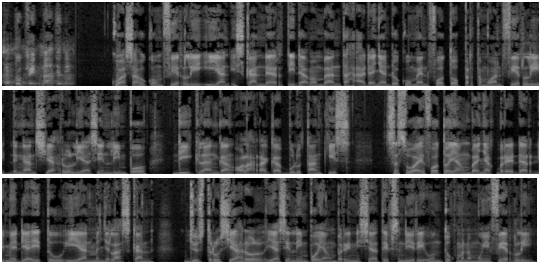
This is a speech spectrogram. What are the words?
Tentu fitnah jadi Kuasa hukum Firly Ian Iskandar tidak membantah adanya dokumen foto pertemuan Firly dengan Syahrul Yasin Limpo di gelanggang olahraga bulu tangkis. Sesuai foto yang banyak beredar di media itu, Ian menjelaskan, justru Syahrul Yasin Limpo yang berinisiatif sendiri untuk menemui Firly.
